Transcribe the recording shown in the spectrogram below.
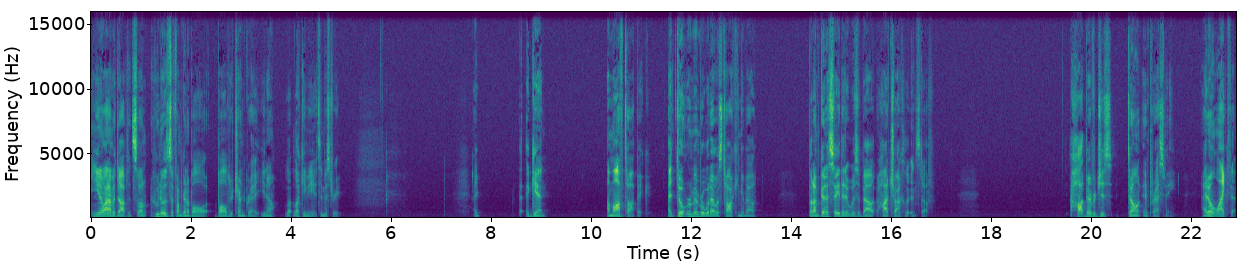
you know? I'm adopted, so who knows if I'm gonna bald, bald or turn gray? You know. L- lucky me, it's a mystery. I again, I'm off topic. I don't remember what I was talking about, but I'm to say that it was about hot chocolate and stuff. Hot beverages don't impress me. I don't like them.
